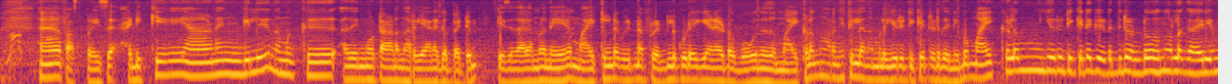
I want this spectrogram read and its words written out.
ഫസ്റ്റ് പ്രൈസ് അടിക്കുകയാണെങ്കിൽ നമുക്ക് അത് എങ്ങോട്ടാണെന്ന് അറിയാനൊക്കെ പറ്റും. ഗസ് എന്തായാലും നമ്മൾ നേരെ മൈക്കിളിന്റെ വീടിന്റെ ഫ്രണ്ടിൽ കൂടെയൊക്കെയാണ് കേട്ടോ പോകുന്നത്. മൈക്കിളൊന്നും അറിഞ്ഞിട്ടില്ല നമ്മൾ ഈ ഒരു ടിക്കറ്റ് എടുത്തത് ഇനിയിപ്പോൾ മൈക്കിളും ഈ ഒരു ടിക്കറ്റൊക്കെ എടുത്തിട്ടുണ്ടോ എന്നുള്ള കാര്യം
